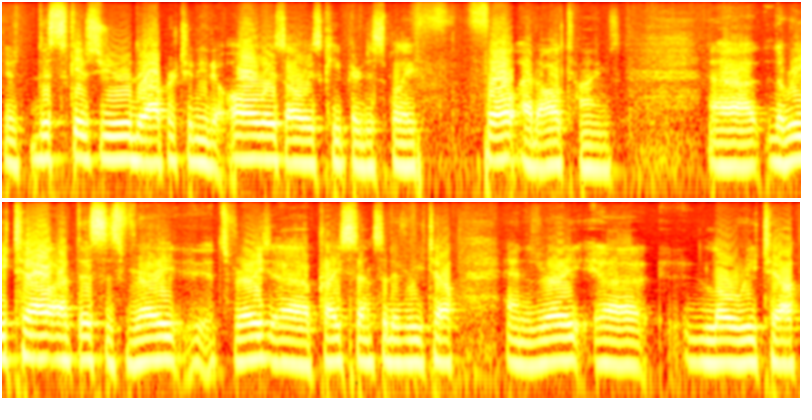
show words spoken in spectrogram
This gives you the opportunity to always, always keep your display full at all times. Uh, the retail at this is very, it's very uh, price sensitive retail and it's very uh, low retail.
